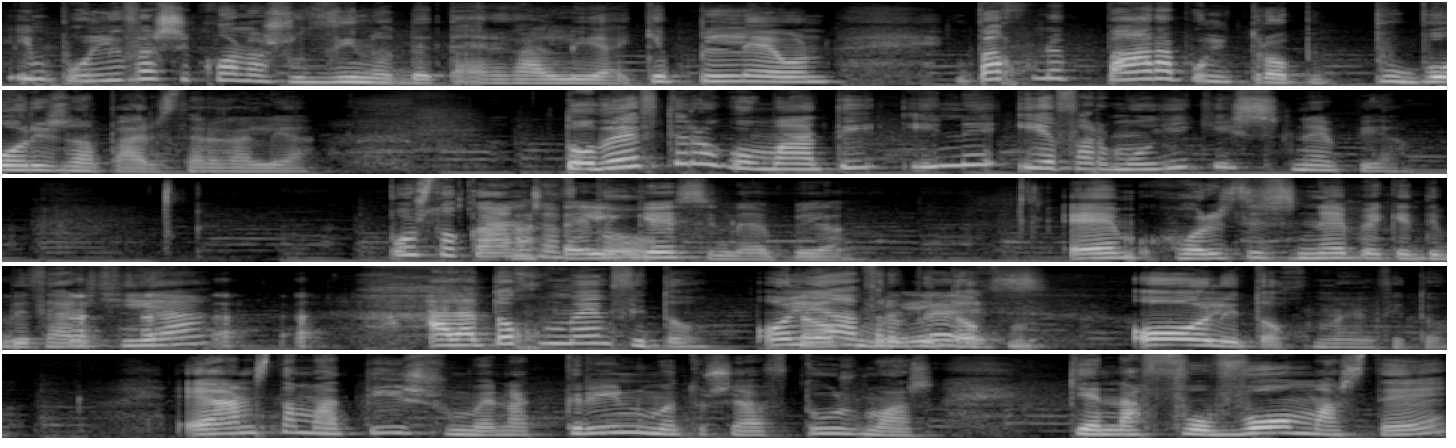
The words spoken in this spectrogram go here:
είναι πολύ βασικό να σου δίνονται τα εργαλεία και πλέον υπάρχουν πάρα πολλοί τρόποι που μπορείς να πάρεις τα εργαλεία. Το δεύτερο κομμάτι είναι η εφαρμογή και η συνέπεια. Πώς το κάνεις αυτό; Θέλει και συνέπεια. Ε, χωρίς τη συνέπεια και την πειθαρχία, αλλά το έχουμε έμφυτο. Όλοι οι άνθρωποι το έχουμε. Όλοι το έχουμε έμφυτο. Εάν σταματήσουμε να κρίνουμε τους εαυτούς μας και να φοβόμαστε,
